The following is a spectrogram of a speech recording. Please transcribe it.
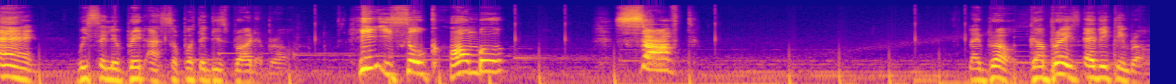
and we celebrate and supported this brother, bro. He is so humble, soft. Like, bro, Gabriel is everything, bro.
